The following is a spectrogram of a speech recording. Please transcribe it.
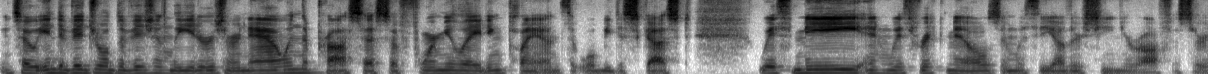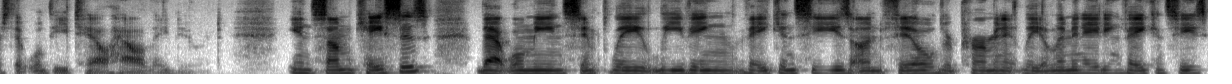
And so individual division leaders are now in the process of formulating plans that will be discussed with me and with Rick Mills and with the other senior officers that will detail how they do it. In some cases, that will mean simply leaving vacancies unfilled or permanently eliminating vacancies.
